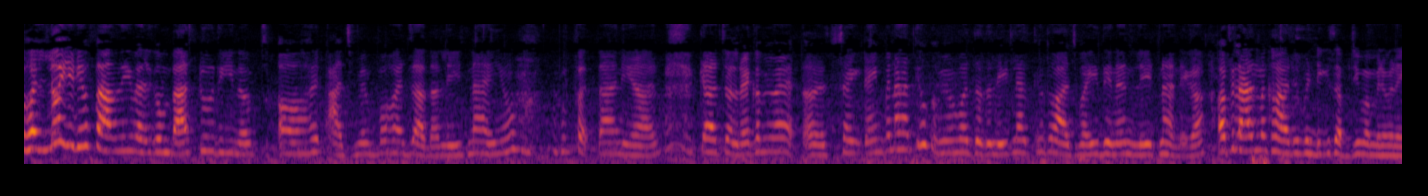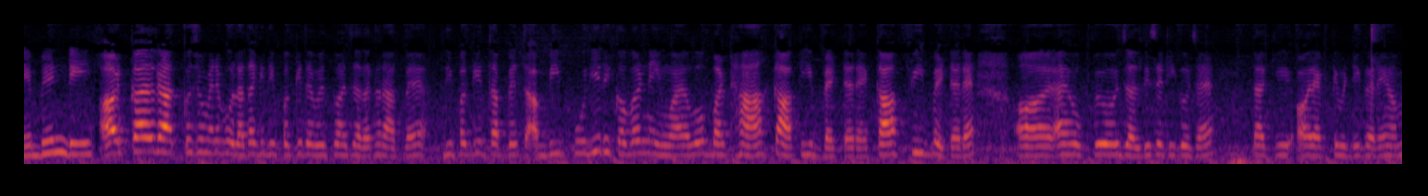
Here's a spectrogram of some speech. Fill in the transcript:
So hello YouTube family welcome back to the noobs और आज मैं बहुत ज़्यादा लेट ना आई हूँ। पता नहीं यार, क्या चल रहा है? कभी मैं सही टाइम पे नहाती हूँ, कभी मैं बहुत ज़्यादा लेट नहाती हूँ तो आज वही दिन है लेट नहाने का। और फ़िलहाल मैं खा रही हूँ भिंडी की सब्ज़ी, मम्मी ने बनाई भिंडी। और कल रात को जो मैंने बोला था कि दीपक की तबीयत बहुत ज़्यादा खराब है, दीपक की तबीयत अभी पूरी रिकवर नहीं हुआ है वो बट हाँ काफ़ी बेटर है, काफ़ी बेटर है। और आई होप वो जल्दी से ठीक हो जाए। ताकि और एक्टिविटी करें हम।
